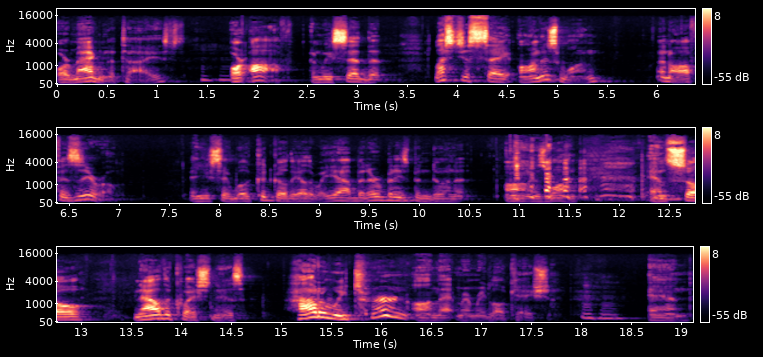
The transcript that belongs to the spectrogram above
or magnetized mm-hmm. or off. And we said that let's just say on is one and off is zero. And you say, well, it could go the other way. Yeah, but everybody's been doing it on is one. and so now the question is, how do we turn on that memory location? Mm-hmm. And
